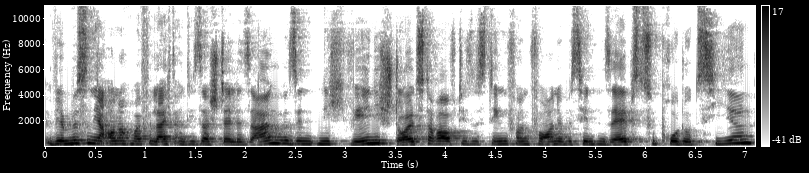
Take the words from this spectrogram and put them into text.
wir müssen ja auch noch mal vielleicht an dieser Stelle sagen, wir sind nicht wenig stolz darauf, dieses Ding von vorne bis hinten selbst zu produzieren.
